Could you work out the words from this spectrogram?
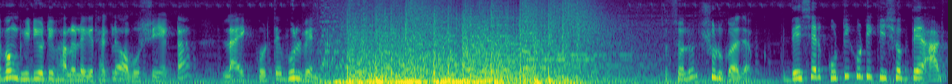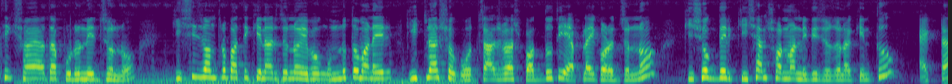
এবং ভিডিওটি ভালো লেগে থাকলে অবশ্যই একটা লাইক করতে ভুলবেন না। চলুন শুরু করা যাক। দেশের কোটি কোটি কৃষকদের আর্থিক সহায়তা পূরণের জন্য কৃষি যন্ত্রপাতি কেনার জন্য এবং উন্নত মানের কীটনাশক ও চাষবাস পদ্ধতি অ্যাপ্লাই করার জন্য কৃষকদের কিষাণ সম্মান নিধি যোজনা কিন্তু একটা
